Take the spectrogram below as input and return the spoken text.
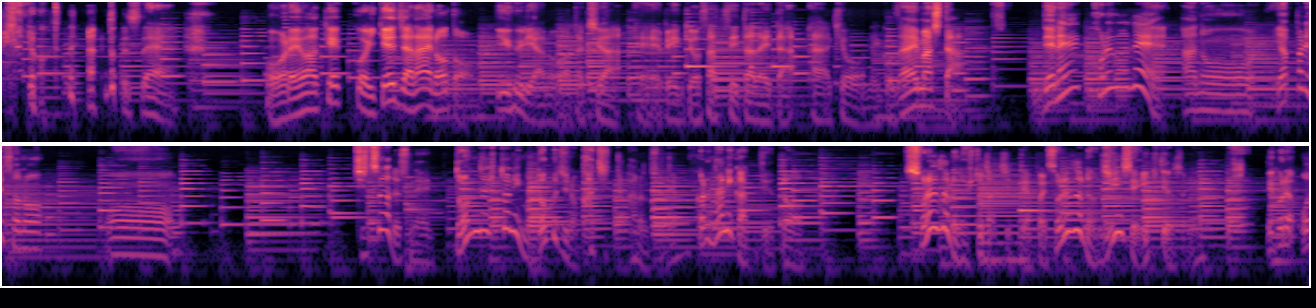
みたいなことであるとですね、これは結構いけんじゃないの？というふうにあの私は、えー勉強させていただいたあ今日でございました。でね、これはね、あのーやっぱりその、実はですね、どんな人にも独自の価値ってあるんですよね。これ何かっていうと、それぞれの人たちってやっぱりそれぞれの人生生きてるんですよね。で、これ同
